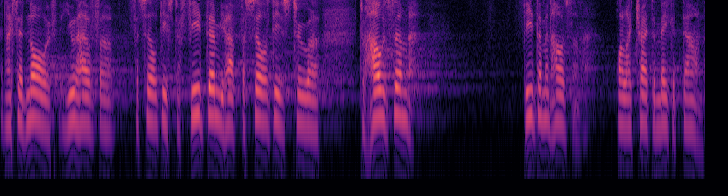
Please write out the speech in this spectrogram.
And I said, No, if you have uh, facilities to feed them, you have facilities to, uh, to house them, feed them and house them while I tried to make it down.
